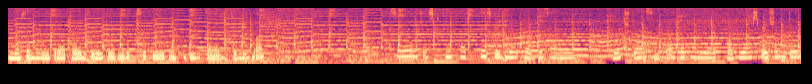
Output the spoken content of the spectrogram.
Mohsin Naveed Ranjha including Look City, Mehndi and Walima just keep watching this video and decide which dress you are gonna wear on your special day.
